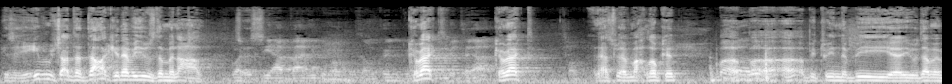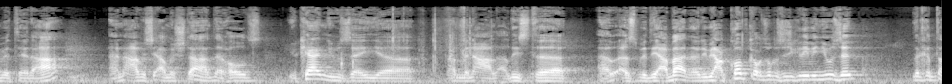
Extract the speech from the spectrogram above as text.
He said even mishat adahak, he never used the minal. Correct. Correct. And that's where mahloket uh, uh, uh, between the B uh, Yehuda Betera and obviously Amishta that holds you can use a, uh, a minal at least uh, uh as with the abad. Rabbi Yaakov comes over and says you can even use it. Look at the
